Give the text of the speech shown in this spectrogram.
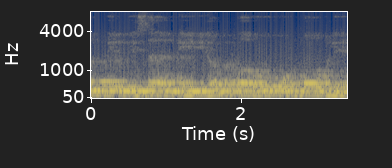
من لساني يفقه قولي.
